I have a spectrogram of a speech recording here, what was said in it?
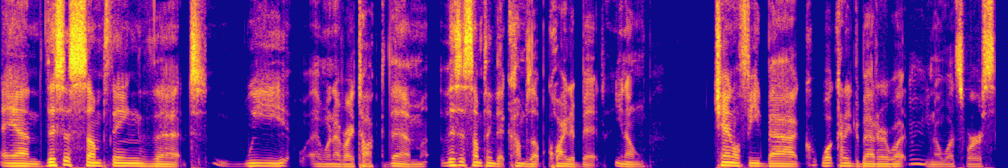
And this is something that we, whenever I talk to them, this is something that comes up quite a bit. You know, channel feedback. What can I do better? What you know? What's worse?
